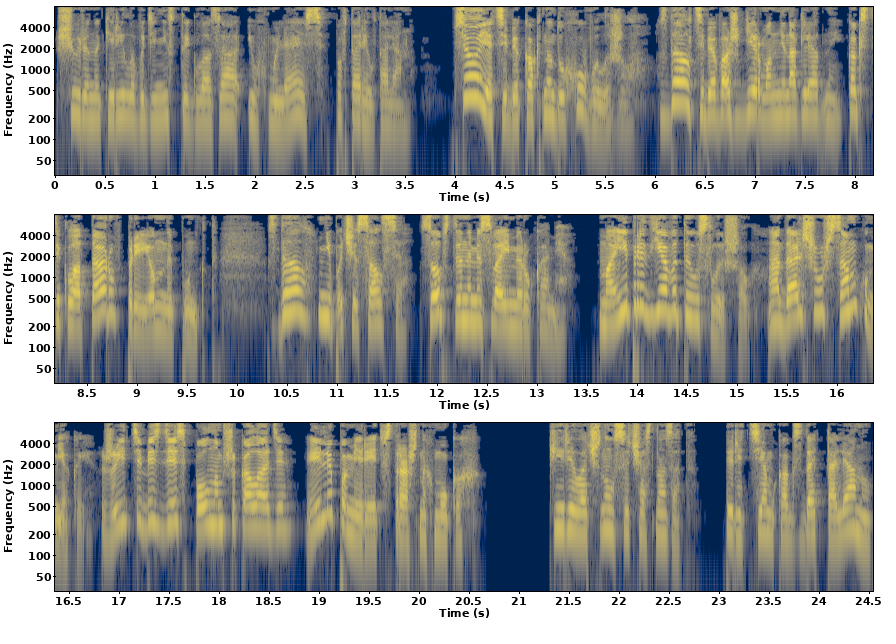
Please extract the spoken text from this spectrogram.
Щуря на Кирилла водянистые глаза и ухмыляясь, повторил Толян. «Все я тебе как на духу выложил. Сдал тебя ваш Герман ненаглядный, как стеклотару в приемный пункт. Сдал, не почесался, собственными своими руками. Мои предъявы ты услышал, а дальше уж сам кумекай. Жить тебе здесь в полном шоколаде или помереть в страшных муках». Кирилл очнулся час назад. Перед тем, как сдать Толяну,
